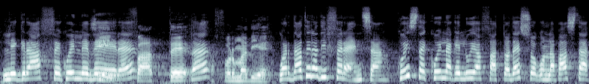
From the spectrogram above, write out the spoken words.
le graffe, quelle vere. Sì, fatte Eh? a forma di E. Guardate la differenza. Questa è quella che lui ha fatto adesso con la pasta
